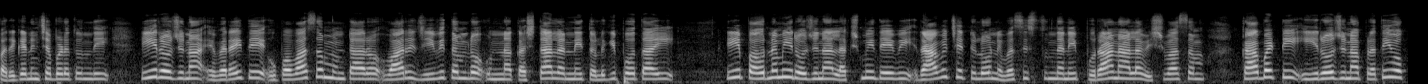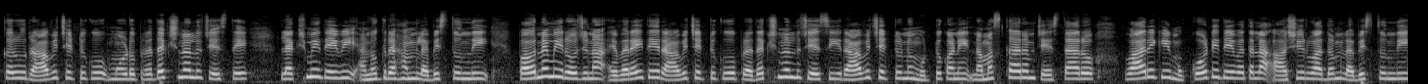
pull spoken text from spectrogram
పరిగణించబడుతుంది. ఈ రోజున ఎవరైతే ఉపవాసం ఉంటారో వారి జీవితంలో ఉన్న కష్టాలన్నీ తొలగిపోతాయి. ఈ పౌర్ణమి రోజున లక్ష్మీదేవి రావి చెట్టులో నివసిస్తుందని పురాణాల విశ్వాసం. కాబట్టి ఈ రోజున ప్రతి ఒక్కరూ రావి చెట్టుకు మూడు ప్రదక్షిణలు చేస్తే లక్ష్మీదేవి అనుగ్రహం లభిస్తుంది. పౌర్ణమి రోజున ఎవరైతే రావి చెట్టుకు ప్రదక్షిణలు చేసి రావి చెట్టును ముట్టుకొని నమస్కారం చేస్తారో వారికి ముక్కోటి దేవతల ఆశీర్వాదం లభిస్తుంది.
